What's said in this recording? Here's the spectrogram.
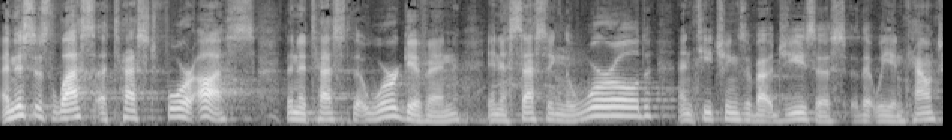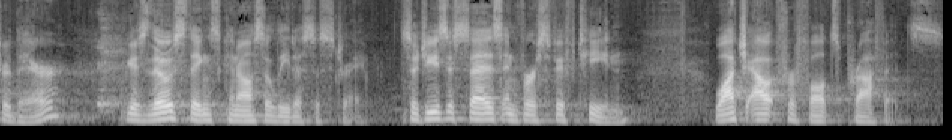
And this is less a test for us than a test that we're given in assessing the world and teachings about Jesus that we encounter there, because those things can also lead us astray. So Jesus says in verse 15, Watch out for false prophets.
